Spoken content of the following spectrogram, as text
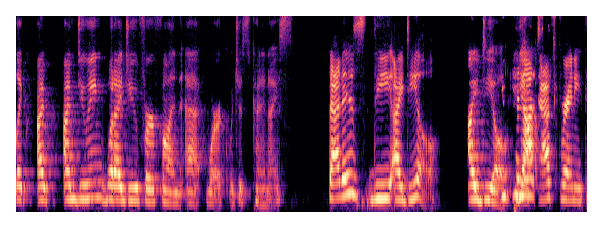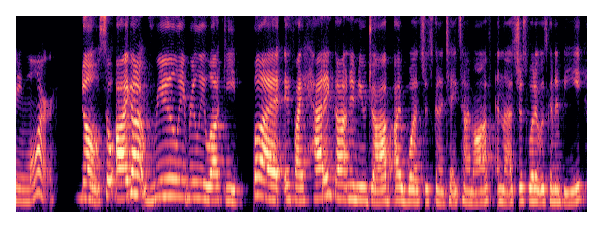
like i i'm doing what i do for fun at work which is kind of nice That is the ideal. ideal You cannot yes. ask for anything more. No, so I got really, really lucky. But if I hadn't gotten a new job, I was just going to take time off, and that's just what it was going to be.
